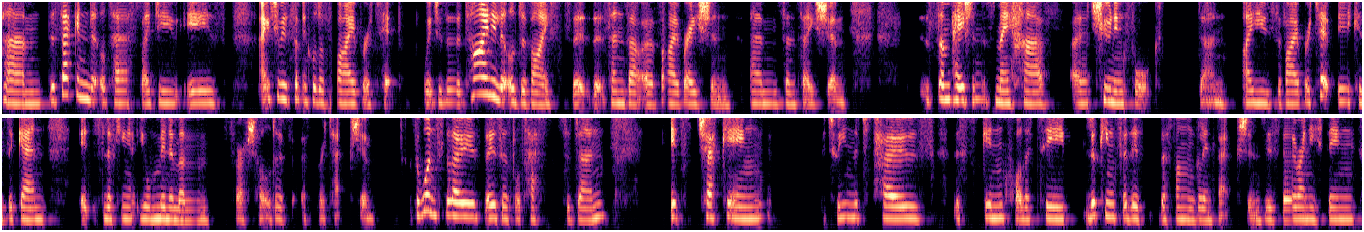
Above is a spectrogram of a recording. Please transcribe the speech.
Um, the second little test I do is actually with something called a vibratip, which is a tiny little device that, that sends out a vibration um, sensation. Some patients may have a tuning fork done. I use the vibratip because again, it's looking at your minimum threshold of, of protection. So once those those little tests are done, it's checking between the toes, the skin quality, looking for the, the fungal infections. Is there anything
